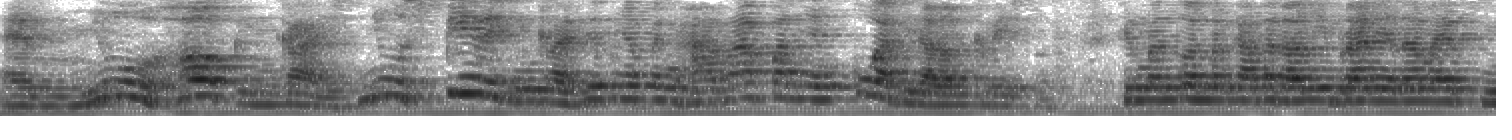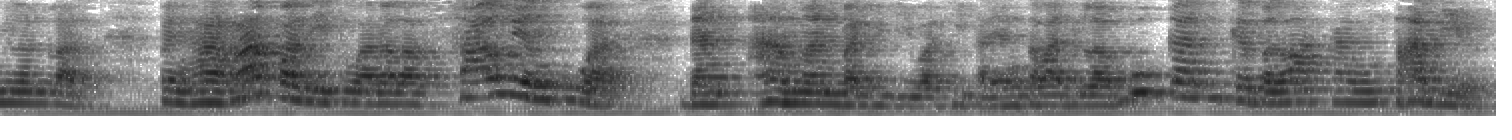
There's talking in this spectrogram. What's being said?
and new hope in Christ, new spirit in Christ. Dia punya pengharapan yang kuat di dalam Kristus. Firman Tuhan berkata dalam Ibrani 6 ayat 19, pengharapan itu adalah sau yang kuat dan aman bagi jiwa kita yang telah dilabuhkan ke belakang tabir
